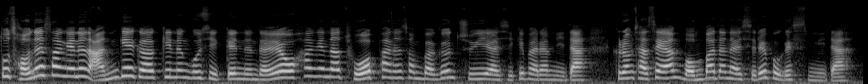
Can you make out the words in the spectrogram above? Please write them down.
또 전해상에는 안개가 끼는 곳이 있겠는데요. 항해나 조업하는 선박은 주의하시기 바랍니다. 그럼 자세한 먼바다 날씨를 보겠습니다.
